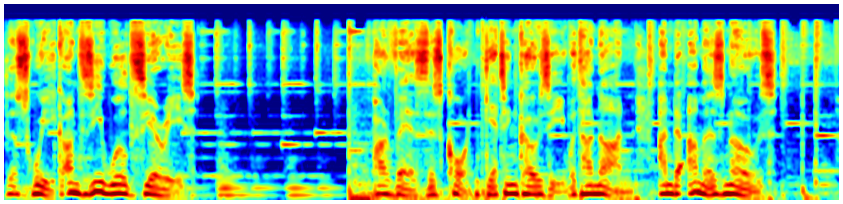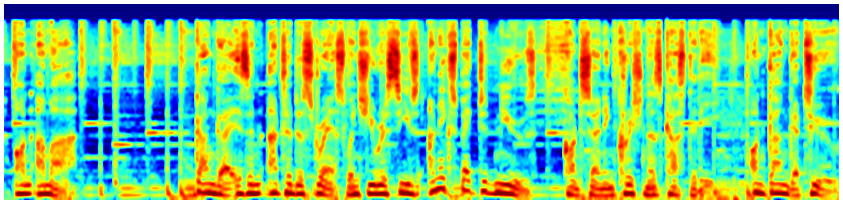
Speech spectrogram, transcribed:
This week on Zee World Series. Parvez is caught getting cozy with Hanan under Amma's nose. On Amma. Ganga is in utter distress when she receives unexpected news concerning Krishna's custody. On Ganga too,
